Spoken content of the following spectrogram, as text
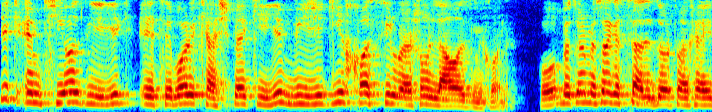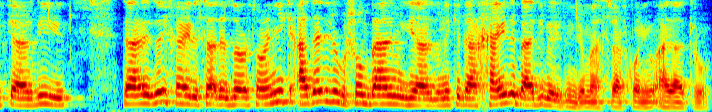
یک امتیازی یک اعتبار کشبکی یه ویژگی خاصی رو برای شما لحاظ می‌کنه. خب به طور مثال اگه 100 هزار تومان خرید کردید در ازای خرید 100 هزار تومان یک عددی رو به شما برمیگردونه که در خرید بعدی برید اونجا مصرف کنید اون عدد رو.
